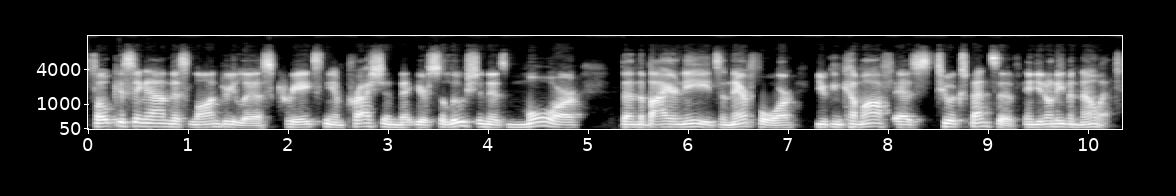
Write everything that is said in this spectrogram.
focusing on this laundry list creates the impression that your solution is more than the buyer needs. And therefore, you can come off as too expensive and you don't even know it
